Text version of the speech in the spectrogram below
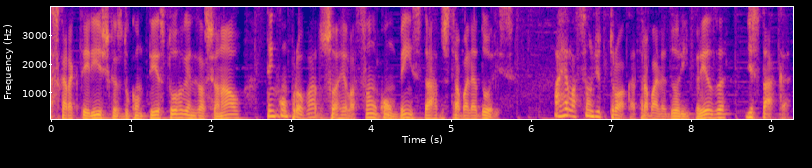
As características do contexto organizacional têm comprovado sua relação com o bem-estar dos trabalhadores. A relação de troca trabalhador-empresa destaca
